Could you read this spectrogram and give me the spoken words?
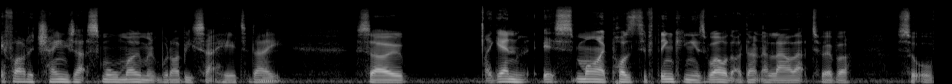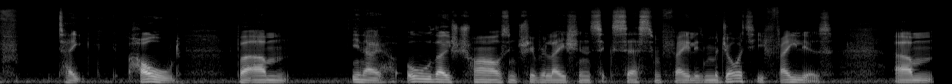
if I'd have changed that small moment, would I be sat here today? So again, it's my positive thinking as well that I don't allow that to ever sort of take hold. But um, you know, all those trials and tribulations, success and failures, majority failures, um,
